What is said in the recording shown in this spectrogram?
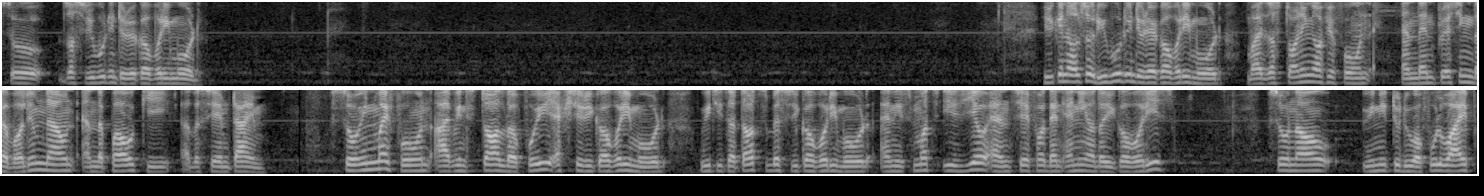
so just reboot into recovery mode You can also reboot into recovery mode by just turning off your phone and then pressing the volume down and the power key at the same time. So in my phone I've installed the XT recovery mode which is a touch based recovery mode and is much easier and safer than any other recoveries. So now we need to do a full wipe.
